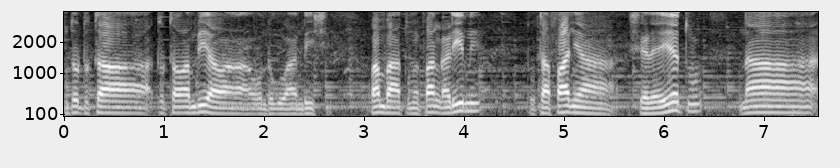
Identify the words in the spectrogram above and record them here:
ndo tuta, tutawaambia wa, ndugu waandishi kwamba tumepanga lini tutafanya sherehe yetu, na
